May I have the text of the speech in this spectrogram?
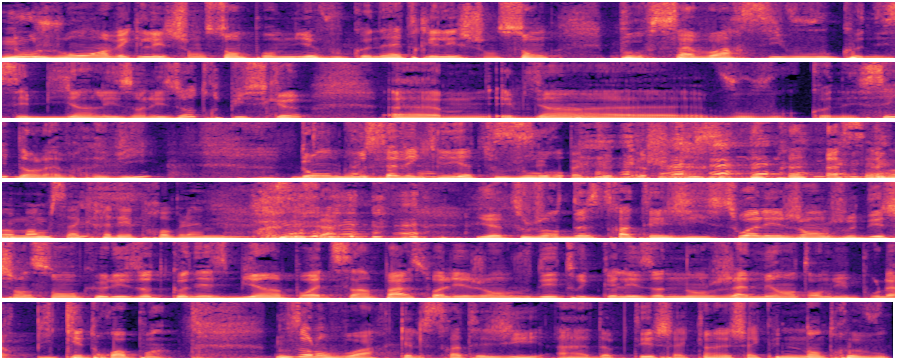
Nous jouons avec les chansons pour mieux vous connaître et les chansons pour savoir si vous vous connaissez bien les uns les autres puisque euh, eh bien euh, vous vous connaissez dans la vraie vie. Donc vous savez qu'il y a toujours. C'est le moment où ça crée des problèmes. c'est ça. Il y a toujours deux stratégies. Soit les gens jouent des chansons que les autres connaissent bien pour être sympas, soit les gens jouent des trucs que les autres n'ont jamais entendus pour leur piquer trois points. Nous allons voir quelle stratégie a adopté chacun et chacune d'entre vous.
